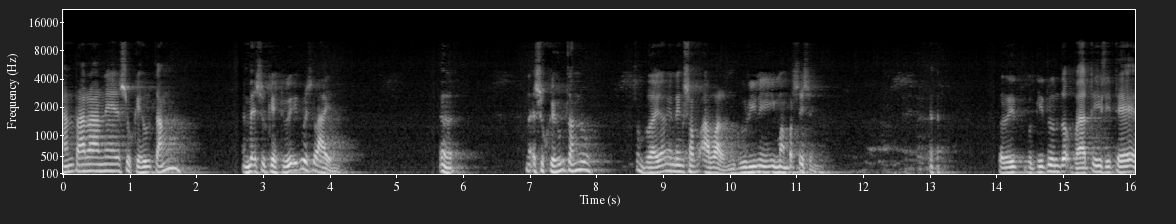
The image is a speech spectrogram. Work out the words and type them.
Antarane sugih hutang ambek sugih duit itu selain. Eh, nek sugih hutang lu sembayang ning sop awal, gurine imam persis. Begitu untuk bati sithik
